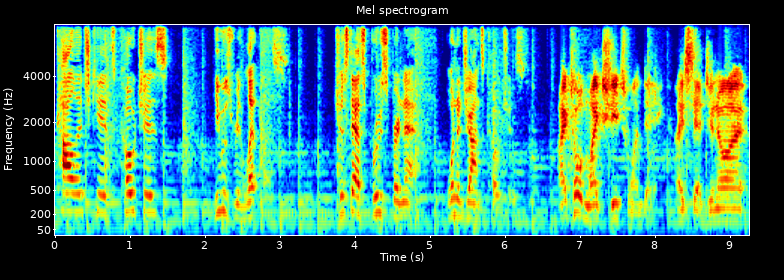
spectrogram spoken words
college kids, coaches, he was relentless. Just ask Bruce Burnett, one of John's coaches. I told Mike Sheets one day, I said, you know, I,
